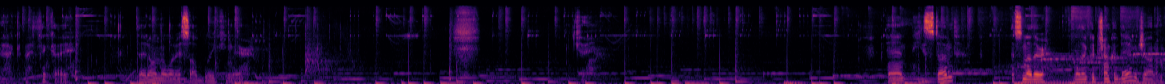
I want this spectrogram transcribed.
back. I think I... I don't know what I saw blinking there. Okay. And he's stunned. That's another another good chunk of damage on him.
